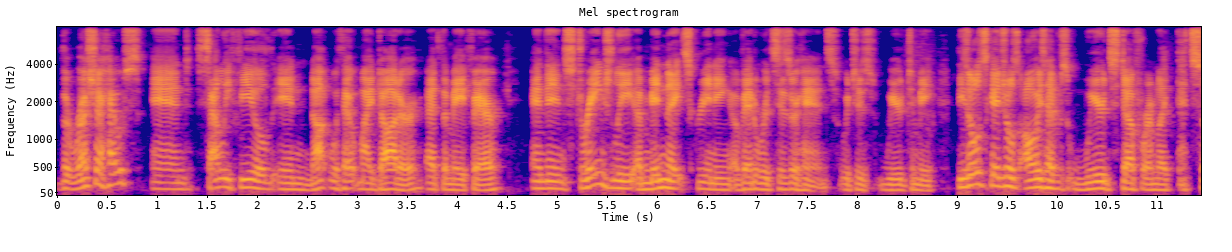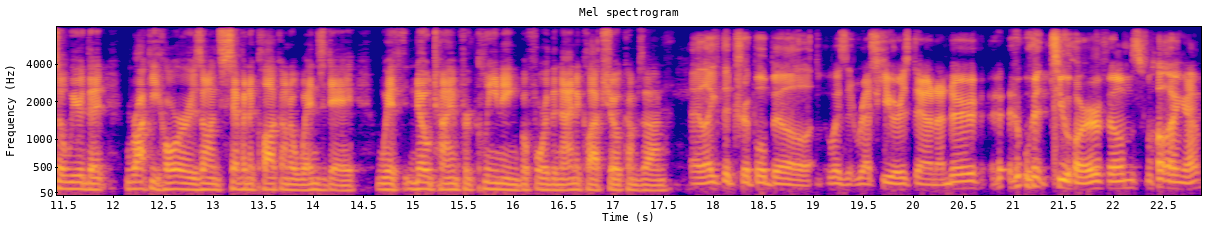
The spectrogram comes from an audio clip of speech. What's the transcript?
the Russia House and Sally Field in Not Without My Daughter at the Mayfair. And then, strangely, a midnight screening of Edward Scissorhands, which is weird to me. These old schedules always have weird stuff where I'm like, that's so weird that Rocky Horror is on seven o'clock on a Wednesday with no time for cleaning before the nine o'clock show comes on. I like the triple bill. Was it Rescuers Down Under with two horror films following up?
